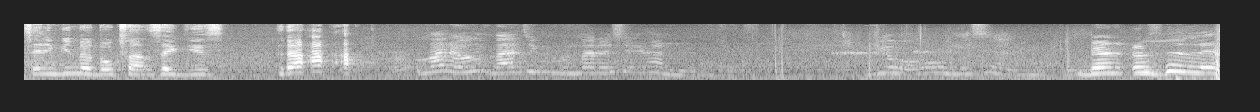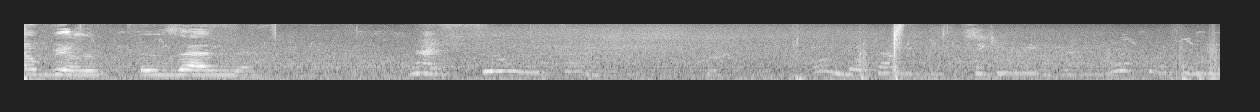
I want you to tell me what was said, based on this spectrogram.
Seninkinde 98. Ulan oğlum ben çünkü bunlara şey vermiyorum. Yok. Ben özelle yapıyorum. Özelle. Ha şu muhtemelen. Oğlum botan sekizliydi. Ben ne yapıyorum?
